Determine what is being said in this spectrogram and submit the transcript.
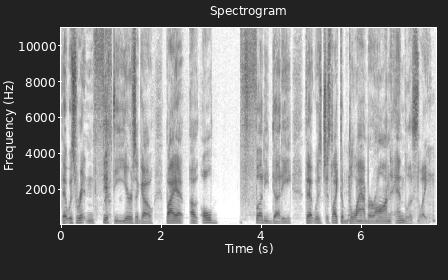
that was written 50 years ago by a, a old fuddy duddy that was just like to blabber on endlessly.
